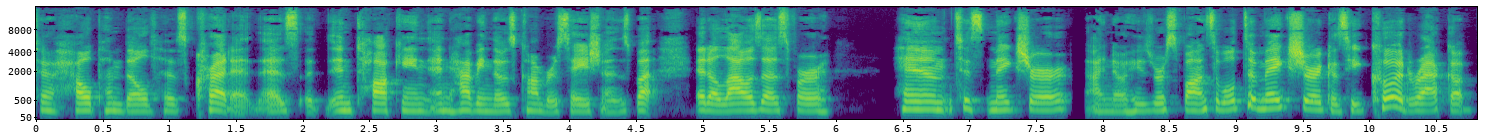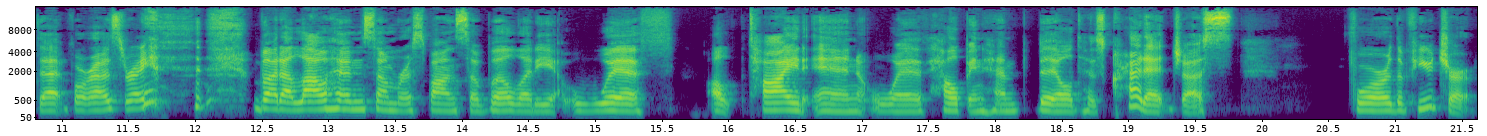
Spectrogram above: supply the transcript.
to help him build his credit as in talking and having those conversations. But it allows us for him to make sure I know he's responsible to make sure because he could rack up debt for us, right? but allow him some responsibility with uh, tied in with helping him build his credit just for the future.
